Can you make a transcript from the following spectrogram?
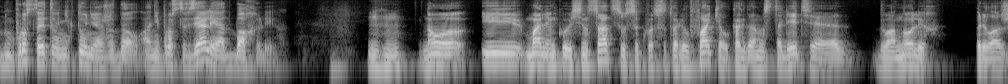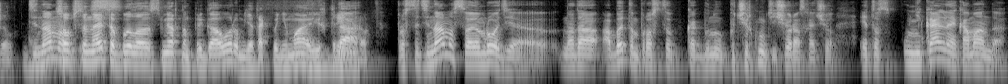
Ну, просто этого никто не ожидал. Они просто взяли и отбахали их. Угу. Но и маленькую сенсацию сотворил факел, когда на столетие 2-0 их приложил. Динамо... Собственно, это было смертным приговором, я так понимаю, их тренеру. Да. Просто Динамо в своем роде, э, надо об этом просто как бы ну, подчеркнуть еще раз хочу. Это уникальная команда.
